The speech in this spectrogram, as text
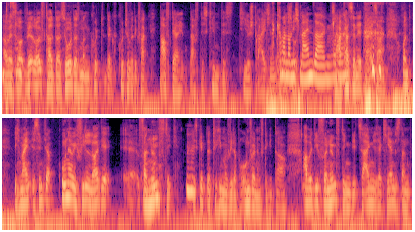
aber es läuft halt da so, dass man, der Kutscher wird gefragt, darf, der, darf das Kind das Tier streicheln? Da kann man doch so. nicht Nein sagen. Klar oder? Kannst du nicht Nein sagen. Und ich meine, es sind ja unheimlich viele Leute äh, vernünftig. Mhm. Es gibt natürlich immer wieder ein paar Unvernünftige da. Aber die Vernünftigen, die zeigen das, erklären das, dann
